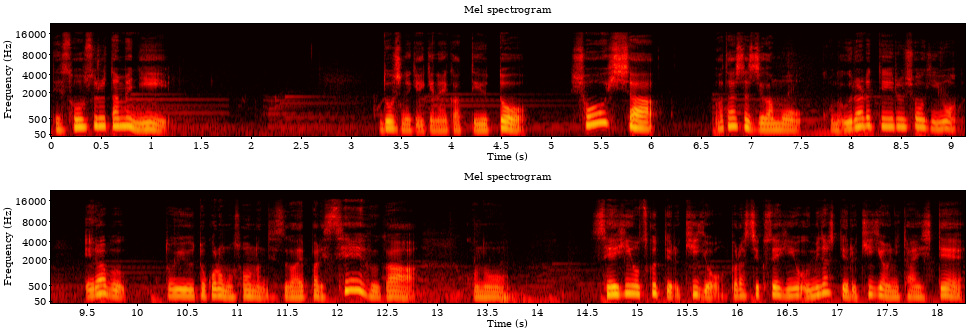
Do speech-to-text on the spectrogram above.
でそうするためにどうしなきゃいけないかっていうと消費者私たちがもうこの売られている商品を選ぶというところもそうなんですがやっぱり政府がこの製品を作っている企業プラスチック製品を生み出している企業に対して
